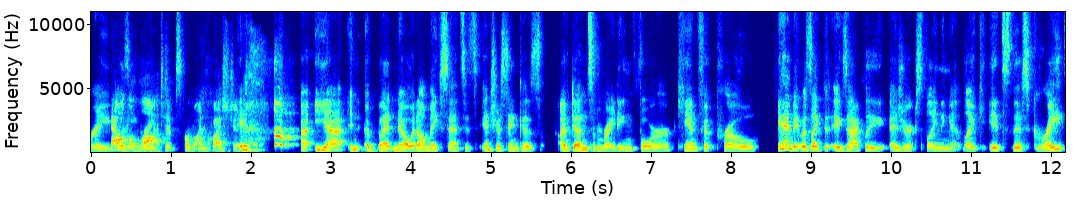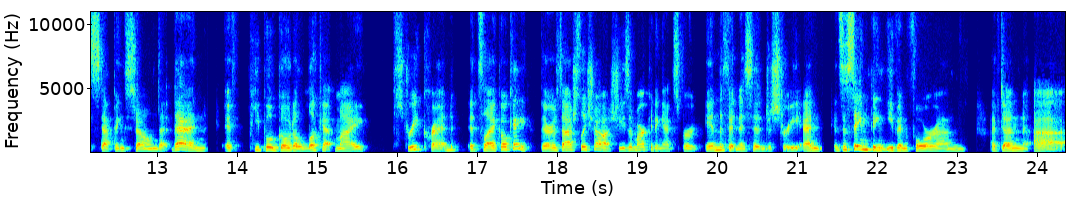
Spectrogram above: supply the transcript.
great. That was a lot tips for one question. It, uh, yeah, and, uh, but no, it all makes sense. It's interesting because I've done some writing for CanFit Pro, and it was like exactly as you're explaining it. Like it's this great stepping stone that then, if people go to look at my street cred, it's like, okay, there's Ashley Shaw. She's a marketing expert in the fitness industry, and it's the same thing even for. Um, I've done uh,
